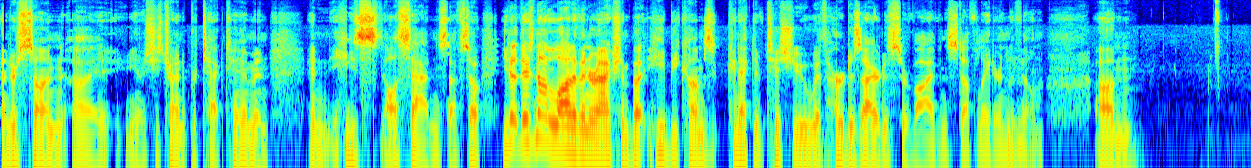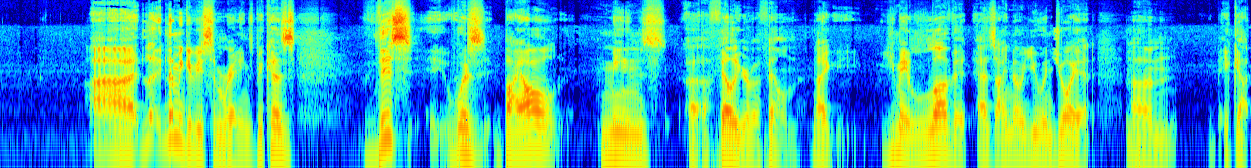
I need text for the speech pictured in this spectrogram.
and her son, uh, you know, she's trying to protect him, and and he's all sad and stuff. So you know, there's not a lot of interaction, but he becomes connective tissue with her desire to survive and stuff later in the film. Um, uh, l- let me give you some ratings because this was by all means a, a failure of a film. Like you may love it as I know you enjoy it. Um, it got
